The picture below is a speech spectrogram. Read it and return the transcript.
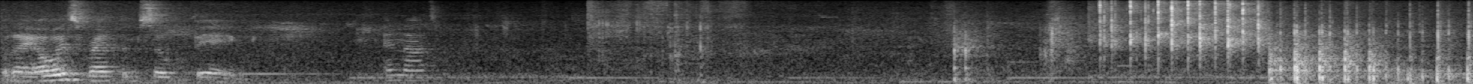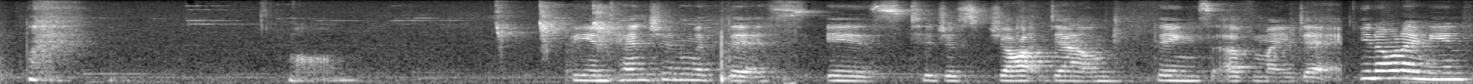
but I always write them so big. And that's The intention with this is to just jot down things of my day. You know what I mean?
